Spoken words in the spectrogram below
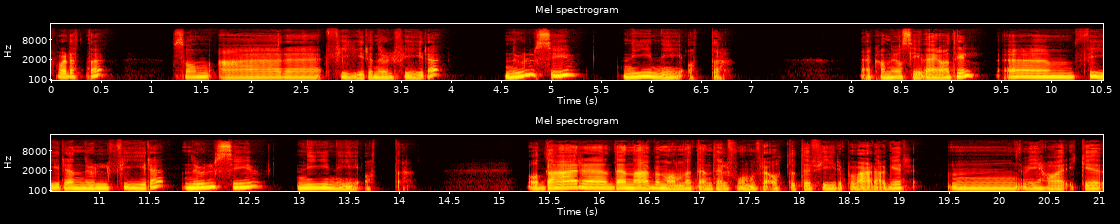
for dette, som er eh, 404 07 998. Jeg kan jo si det en gang til. Eh, 404 07 998. Og der, eh, den er bemannet, den telefonen, fra åtte til fire på hverdager. Mm, Vi har ikke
